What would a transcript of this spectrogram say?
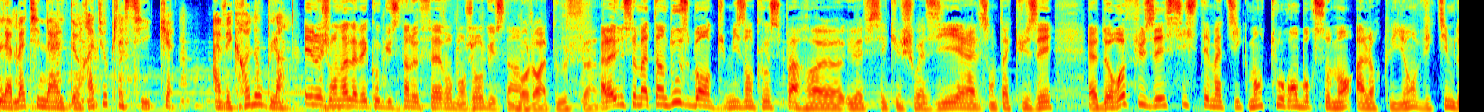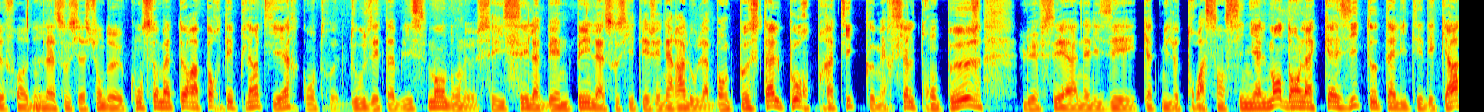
La matinale de Radio Classique avec Renaud Blanc. Et le journal avec Augustin Lefebvre. Bonjour Augustin. Bonjour à tous. À la une ce matin, 12 banques mises en cause par euh, UFC Que Choisir. Elles sont accusées euh, de refuser systématiquement tout remboursement à leurs clients victimes de fraude. L'association de consommateurs a porté plainte hier contre 12 établissements, dont le CIC, la BNP, la Société Générale ou la Banque Postale, pour pratiques commerciales trompeuses. L'UFC a analysé 4300 signalements. Dans la quasi-totalité des cas,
